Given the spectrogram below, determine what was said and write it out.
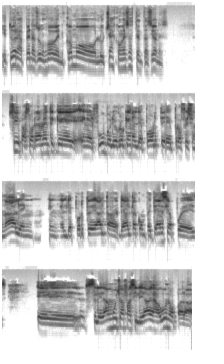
y tú eres apenas un joven. ¿Cómo luchas con esas tentaciones? Sí, pastor, realmente que en el fútbol, yo creo que en el deporte profesional, en, en el deporte de alta, de alta competencia, pues eh, se le dan muchas facilidades a uno para,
